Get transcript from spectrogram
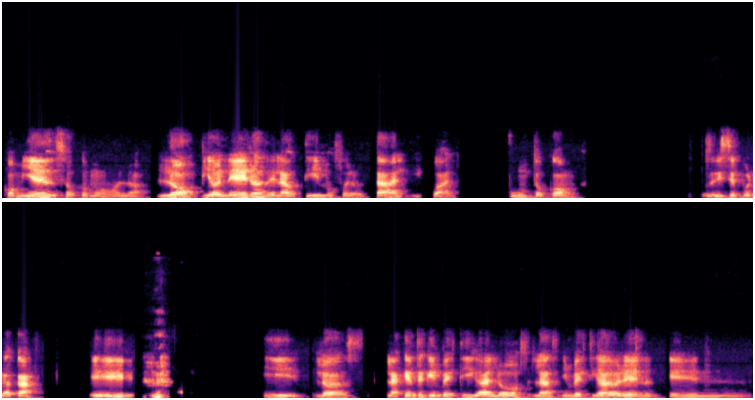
comienzos, como los, pioneros del autismo fueron tal y cual, punto com. Se dice por acá. Eh, y los, la gente que investiga, los las investigadores en,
